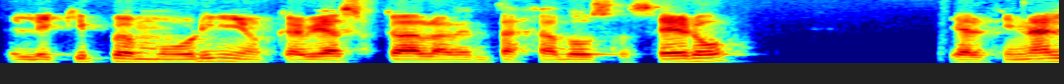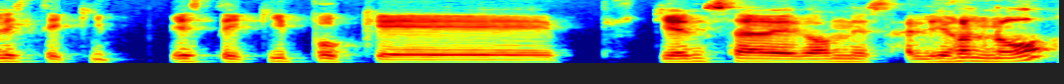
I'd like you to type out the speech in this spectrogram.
el equipo de Mourinho que había sacado la ventaja 2 a 0 y al final este, equipo, este equipo que pues, quién sabe dónde salió, ¿no?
